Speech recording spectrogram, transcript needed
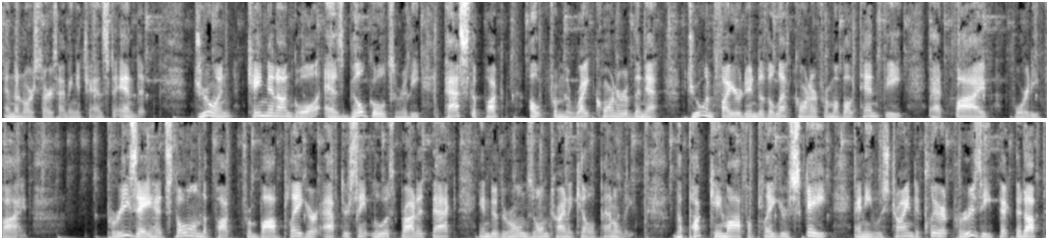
and the North Stars having a chance to end it. Drouin came in on goal as Bill Goldsworthy passed the puck out from the right corner of the net. Drouin fired into the left corner from about 10 feet at 545. Parise had stolen the puck from Bob Plager after St. Louis brought it back into their own zone trying to kill a penalty. The puck came off a Plager's skate and he was trying to clear it. Parise picked it up.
